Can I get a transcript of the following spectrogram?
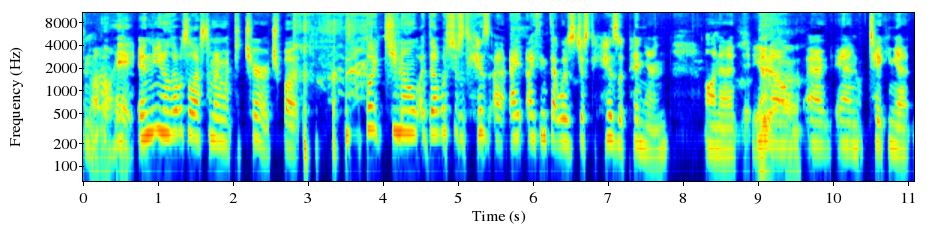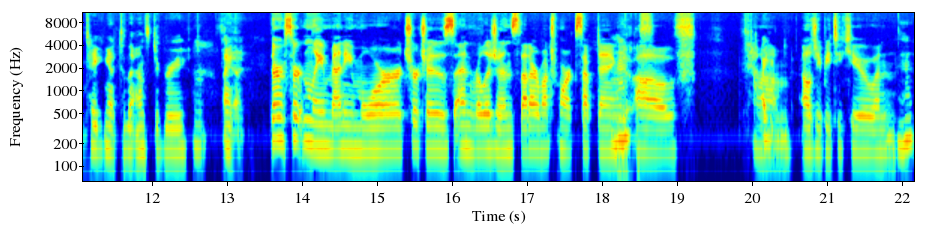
and, Wow. Hey. and you know that was the last time i went to church but but you know that was just his I, I I think that was just his opinion on it you Yeah. know and and taking it taking it to the nth degree Mm. I, I There are certainly many more churches and religions that are much more accepting Mhm. Yes. of I- um, LGBTQ and, Mhm.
